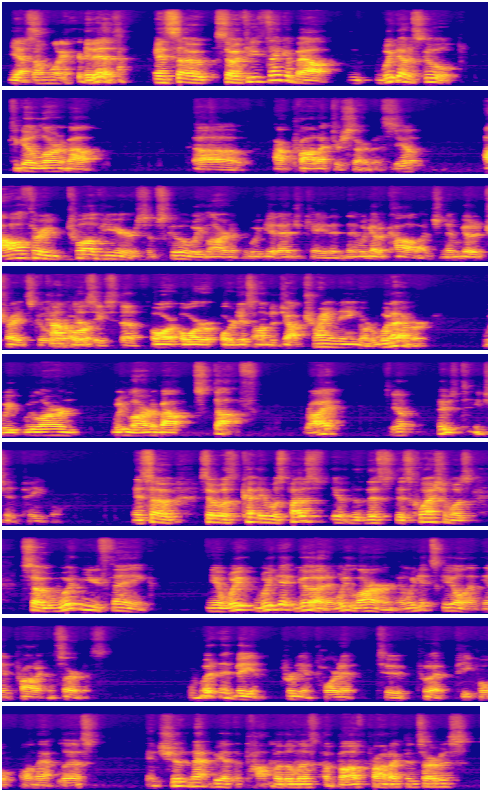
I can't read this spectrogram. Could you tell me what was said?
Yes. somewhere. It is. And so so if you think about we go to school to go learn about uh, our product or service. Yep. all through 12 years of school we learn we get educated then we go to college and then we go to trade school or, stuff. or, or, or just on the job training or whatever we, we learn we learn about stuff right Yep. who's teaching people and so so it was it was post it, this this question was so wouldn't you think you know we we get good and we learn and we get skill in, in product and service wouldn't it be pretty important to put people on that list and shouldn't that be at the top of the list above product and service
